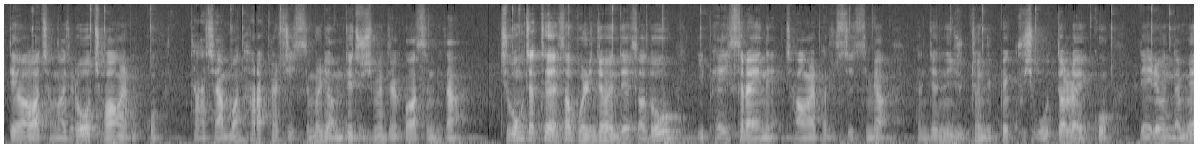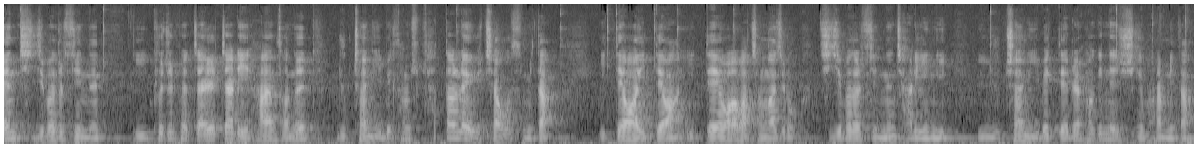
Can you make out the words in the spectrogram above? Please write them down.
이때와 마찬가지로 저항을 받고 다시 한번 하락할 수 있음을 염두에 두시면 될 것 같습니다. 주봉 차트에서 볼린저 밴드에서도 이 베이스라인에 저항을 받을 수 있으며 현재는 6,695달러에 있고 내려온다면 지지받을 수 있는 이 표준편자 일자리 하한선은 6,234달러에 위치하고 있습니다. 이때와 이때와 이때와 마찬가지로 지지받을 수 있는 자리이니 이 6,200대를 확인해 주시기 바랍니다.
